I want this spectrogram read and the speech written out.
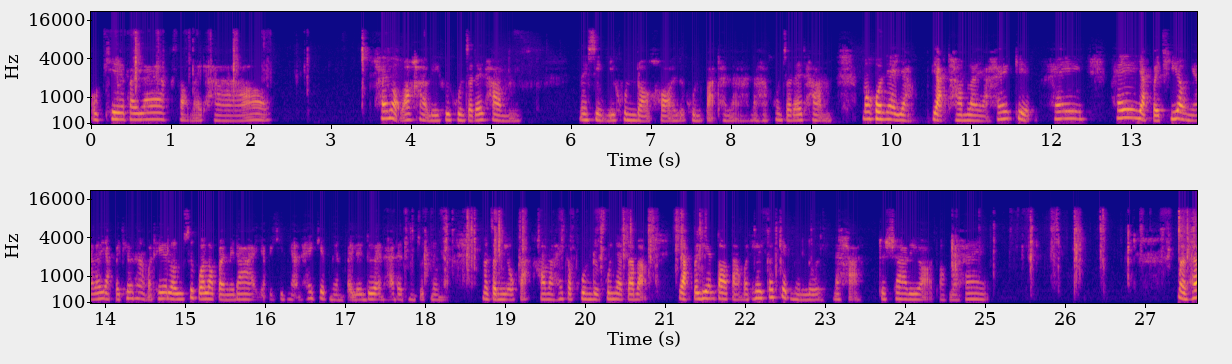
โอเคไปแรกสองไม้เท้า ให้บอกว่าข่าวดีคือคุณจะได้ทำในสิ่งที่คุณรอคอยหรือคุณปรารถนานะคะ คุณจะได้ทำบางคนเนี่ยอยากอยากทำอะไรอะให้เก็บให้ให้อยากไปเที่ยวเงี้ยแล้วอยากไปเที่ยวทางประเทศเรารู้สึกว่าเราไปไม่ได้อย่าไปคิดงานให้เก็บเงินไปเรื่อยๆนะคะเดี๋ยวถึงจุดหนึ่งมันจะมีโอกาสเข้ามาให้กับคุณ หรือคุณอยากจะแบบอยากไปเรียนต่อต่างประเทศก็เก็บเงินเลยนะคะ The Chariot ออกมาให้ เหมือนแค่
